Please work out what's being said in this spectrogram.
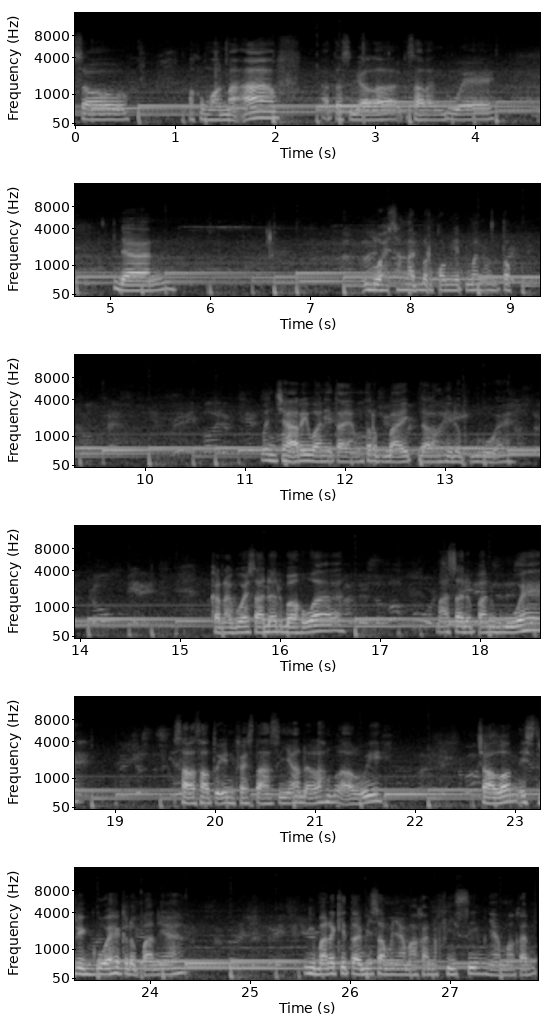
So aku mohon maaf atas segala kesalahan gue. Dan gue sangat berkomitmen untuk mencari wanita yang terbaik dalam hidup gue. Karena gue sadar bahwa masa depan gue salah satu investasinya adalah melalui calon istri gue ke depannya. Gimana kita bisa menyamakan visi menyamakan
